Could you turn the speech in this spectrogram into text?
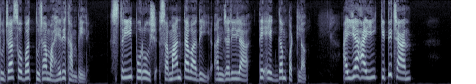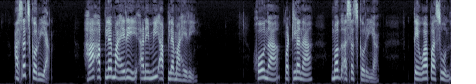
तुझ्यासोबत तुझ्या माहेरी थांबेल. स्त्री पुरुष समानतावादी अंजलीला ते एकदम पटलं. अय्या आई किती छान! असंच करूया. हा आपल्या माहेरी आणि मी आपल्या माहेरी. हो ना पटलं ना. मग असंच करूया. तेव्हापासून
